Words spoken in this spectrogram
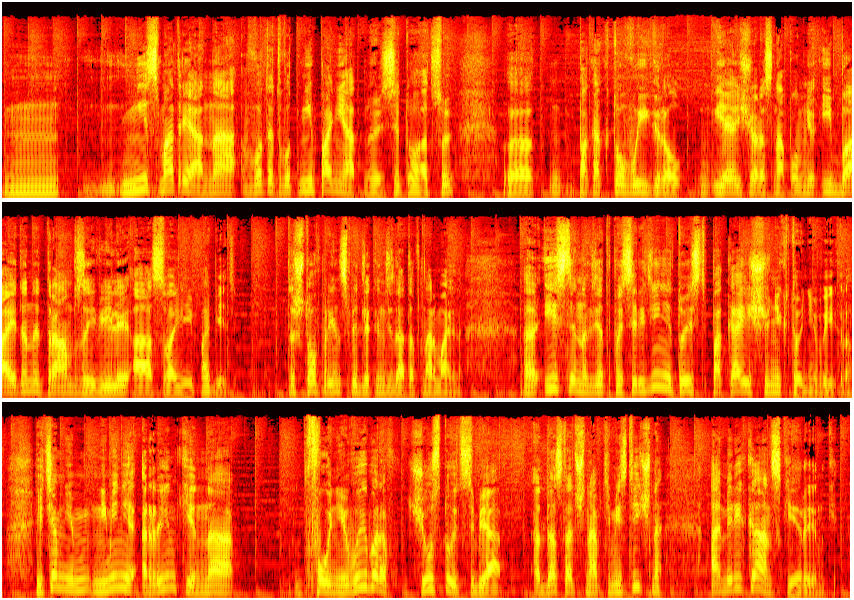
несмотря на вот эту вот непонятную ситуацию, э, пока кто выиграл, я еще раз напомню, и Байден, и Трамп заявили о своей победе. Что, в принципе, для кандидатов нормально. Э, истина где-то посередине, то есть пока еще никто не выиграл. И тем не, не менее, рынки на фоне выборов чувствуют себя достаточно оптимистично. Американские рынки –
